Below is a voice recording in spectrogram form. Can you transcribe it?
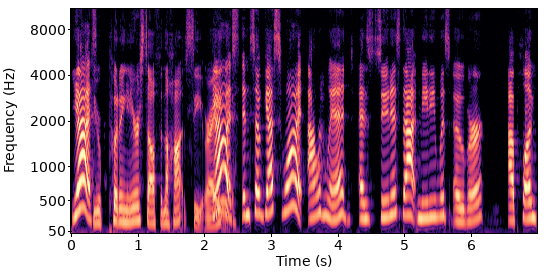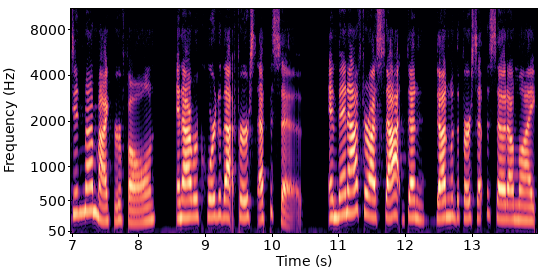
Yes. You're putting yourself in the hot seat, right? Yes. And so, guess what? I went as soon as that meeting was over, I plugged in my microphone and I recorded that first episode. And then after I sat done done with the first episode, I'm like,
